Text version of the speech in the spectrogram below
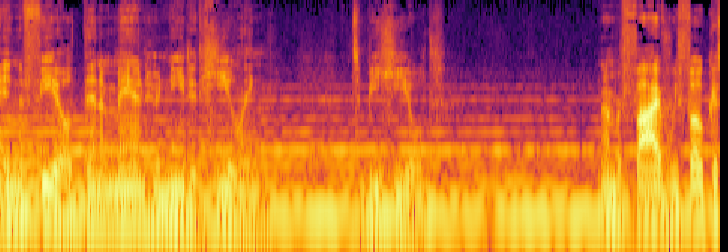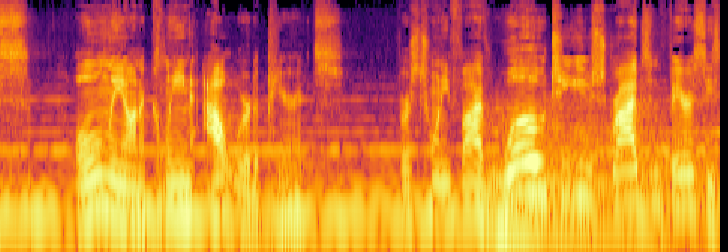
in the field than a man who needed healing to be healed. Number five, we focus only on a clean outward appearance Verse 25 Woe to you, scribes and Pharisees,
